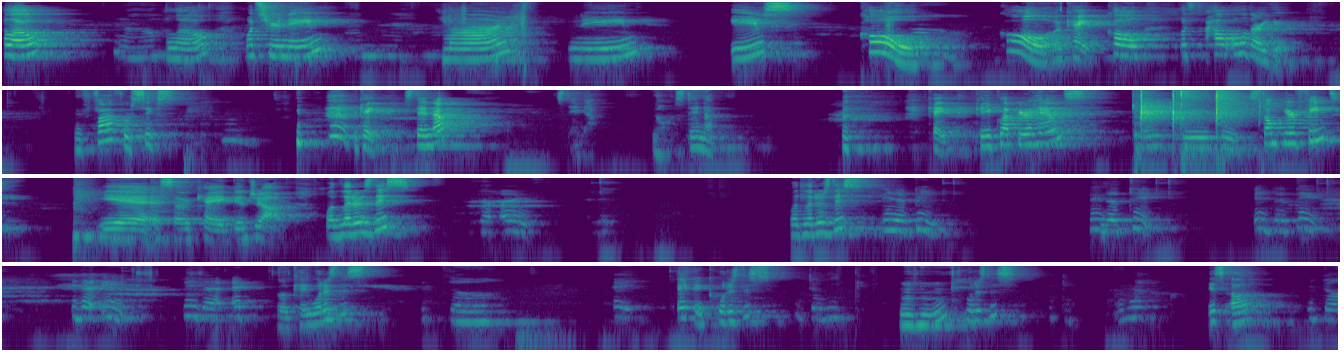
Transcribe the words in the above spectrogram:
Hello? No. Hello? What's your name? My name is Cole. Cole. Okay, Cole. What's how old are you? You're five or six? okay, stand up. Stand up. No, stand up. okay, can you clap your hands? One, two, three. Stomp your feet. Yes, okay, good job. What letter is this? The A. What letter is this? Is the B. Is the T. Is the D. Is the E. Is the X. Okay, what is this? Is the A. Egg. What is this? Is the V. Mm-hmm. What is this? It's a the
